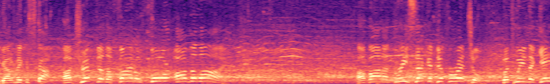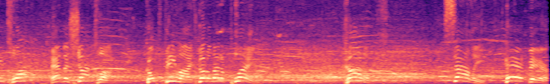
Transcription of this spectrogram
You got to make a stop. A trip to the Final Four on the line. About a three-second differential between the game clock and the shot clock. Coach Beilein's going to let him play. Collins, Sally, Herber,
